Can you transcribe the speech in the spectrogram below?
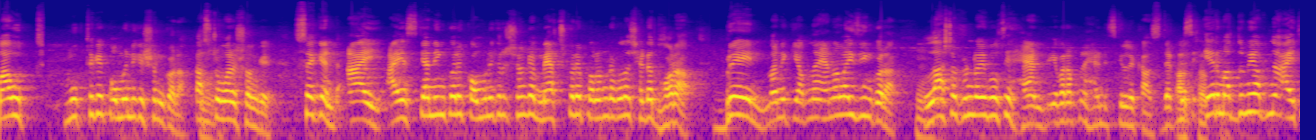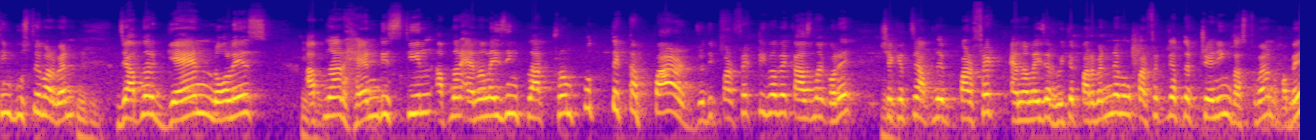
মাউথ মুখ থেকে কমিউনিকেশন করা কাস্টমারের সঙ্গে। সেকেন্ড আই আই স্ক্যানিং করে কমিউনিকেশনের সঙ্গে ম্যাচ করে প্রবলেমটা কোথায়? সেটা ধরা। ব্রেন মানে কি? আপনার অ্যানালাইজিং করা। লাস্ট অপশনটা আমি বলছি হ্যান্ড এবার আপনার হ্যান্ড স্কিলের কাজ। দ্যাট মিনস আচ্ছা, এর মাধ্যমে আপনি আই থিঙ্ক বুঝতে পারবেন যে আপনার জ্ঞান নলেজ আপনার হ্যান্ড স্কিল আপনার অ্যানালাইজিং প্ল্যাটফর্ম প্রত্যেকটা পার্ট যদি পারফেক্টলি ভাবে কাজ না করে সেক্ষেত্রে আপনি পারফেক্ট অ্যানালাইজার হইতে পারবেন না এবং পারফেক্টলি আপনার ট্রেনিং বাস্তবায়ন হবে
